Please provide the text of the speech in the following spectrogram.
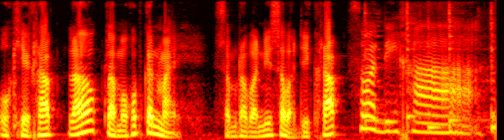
โอเคครับ แล้วกลับมาพบกันใหม่สำหรับวันนี้สวัสดีครับ สวัสดีค่ะ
